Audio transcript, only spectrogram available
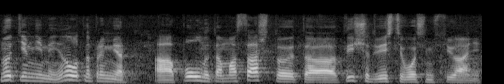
но тем не менее. Ну вот, например, а, полный там массаж стоит 1280 юаней.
